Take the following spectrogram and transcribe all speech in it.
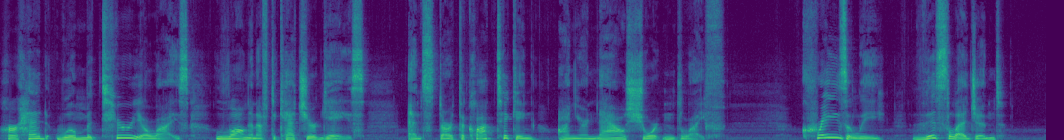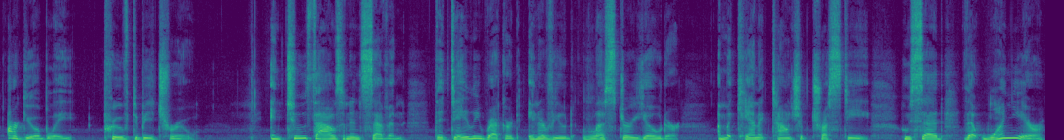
her head will materialize long enough to catch your gaze and start the clock ticking on your now shortened life. Crazily, this legend, arguably, proved to be true. In 2007, the Daily Record interviewed Lester Yoder, a Mechanic Township trustee, who said that one year,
